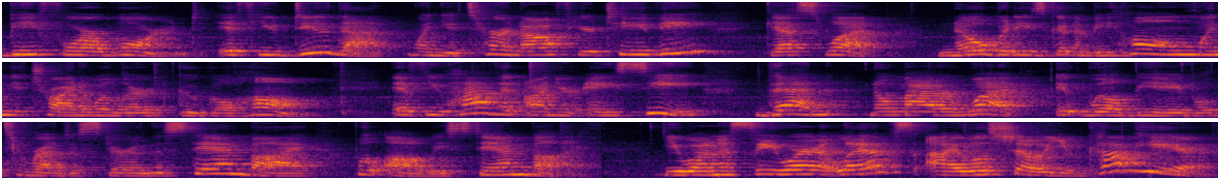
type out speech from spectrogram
be forewarned, if you do that when you turn off your TV, guess what? Nobody's to be home when you try to alert Google Home. If you have it on your AC, then no matter what, it will be able to register and the standby will always stand by. You want to see where it lives? I will show you. Come here.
